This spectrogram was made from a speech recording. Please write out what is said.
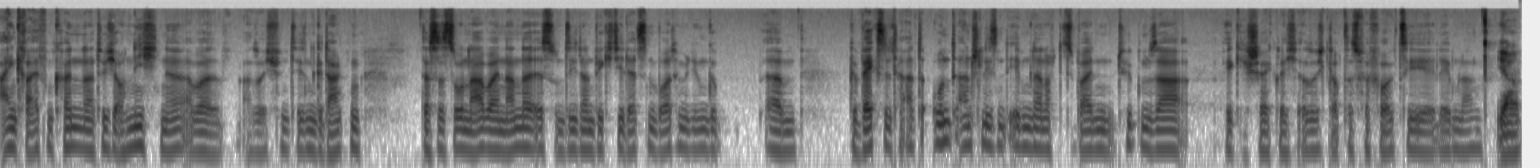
eingreifen können. Natürlich auch nicht, ne? Aber also ich finde diesen Gedanken, dass es so nah beieinander ist und sie dann wirklich die letzten Worte mit ihm ge ähm, gewechselt hat und anschließend eben dann noch diese beiden Typen sah, wirklich schrecklich. Also ich glaube, das verfolgt sie ihr Leben lang. Ja,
